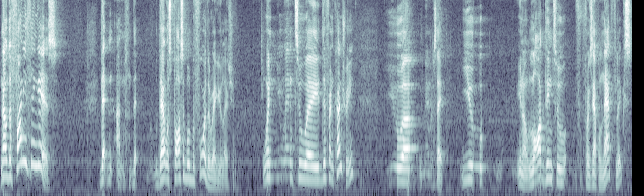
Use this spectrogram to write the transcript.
Now, the funny thing is that, um, that that was possible before the regulation. When you went to a different country, you, uh, member state, you, you know, logged into, for example, Netflix,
